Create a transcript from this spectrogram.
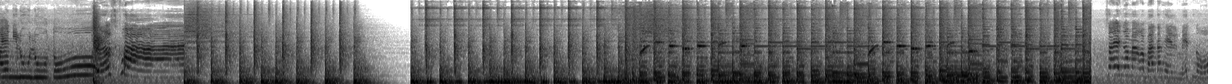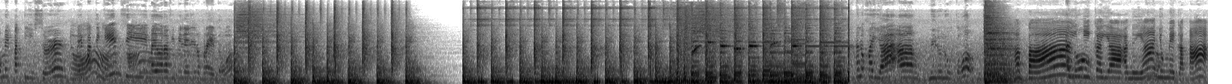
kaya niluluto? Girl Squad! So ayan nga mga kabatang helmet, no? May pa-teaser. May Oh. patikim si Ah. Mayora VP Lenny Robredo. Ano yan, Ano? yung megata.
